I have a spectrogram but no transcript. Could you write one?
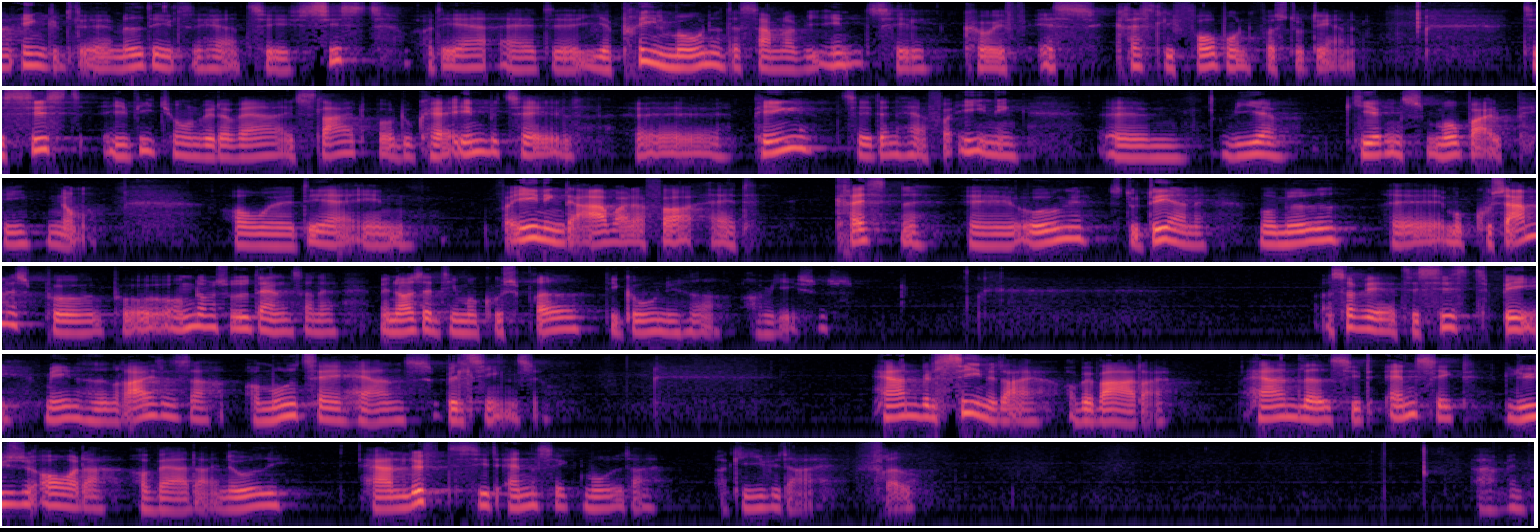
En enkelt øh, meddelelse her til sidst, og det er, at øh, i april måned, der samler vi ind til KFS, Kristelig Forbund for Studerende. Til sidst i videoen vil der være et slide, hvor du kan indbetale øh, penge til den her forening øh, via kirkens mobile pay nummer. Og øh, det er en forening, der arbejder for, at kristne øh, unge studerende må møde øh, må kunne samles på, på ungdomsuddannelserne, men også at de må kunne sprede de gode nyheder om Jesus. Og så vil jeg til sidst bede menigheden rejse sig og modtage Herrens velsignelse. Herren velsigne dig og bevare dig. Herren lad sit ansigt lyse over dig og være dig nådig. Herren løfte sit ansigt mod dig og give dig fred. Amen.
